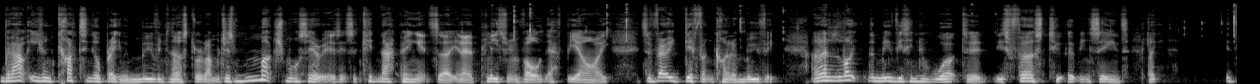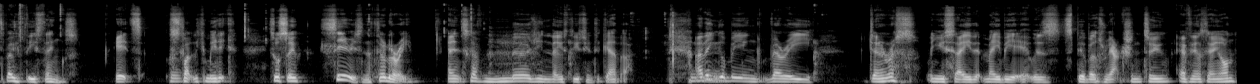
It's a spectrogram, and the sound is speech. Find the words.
without even cutting or breaking, we move into another storyline, which is much more serious. It's a kidnapping. It's a, you know, police are involved, the FBI. It's a very different kind of movie. And I like the movie seems to work to these first two opening scenes. Like, it's both these things. It's slightly comedic. It's also serious and a thrillery. And it's kind of merging those two things together. I think you're being very generous when you say that maybe it was Spielberg's reaction to everything that's going on.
